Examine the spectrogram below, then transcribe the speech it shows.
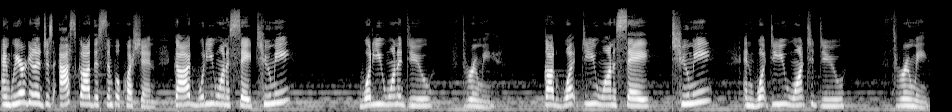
and we are going to just ask God this simple question God, what do you want to say to me? What do you want to do through me? God, what do you want to say to me? And what do you want to do through me?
